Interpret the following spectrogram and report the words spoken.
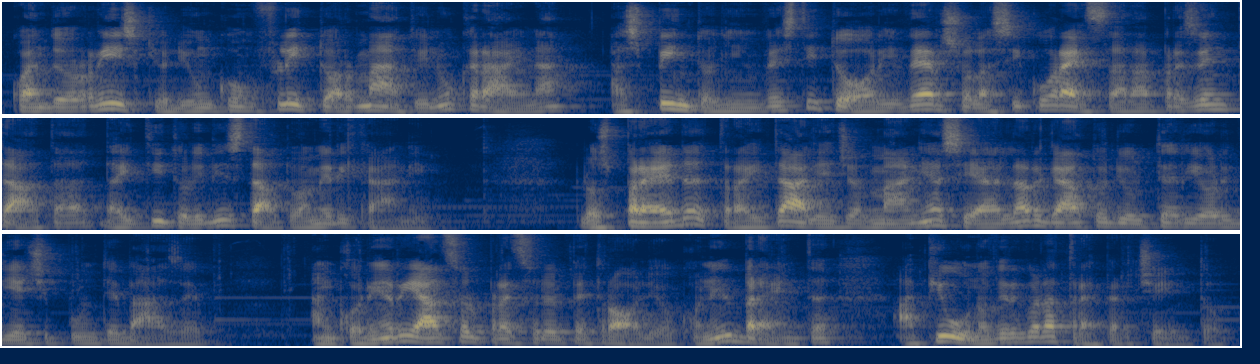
quando il rischio di un conflitto armato in Ucraina ha spinto gli investitori verso la sicurezza rappresentata dai titoli di Stato americani. Lo spread tra Italia e Germania si è allargato di ulteriori 10 punti base. Ancora in rialzo il prezzo del petrolio, con il Brent a più 1,3%.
